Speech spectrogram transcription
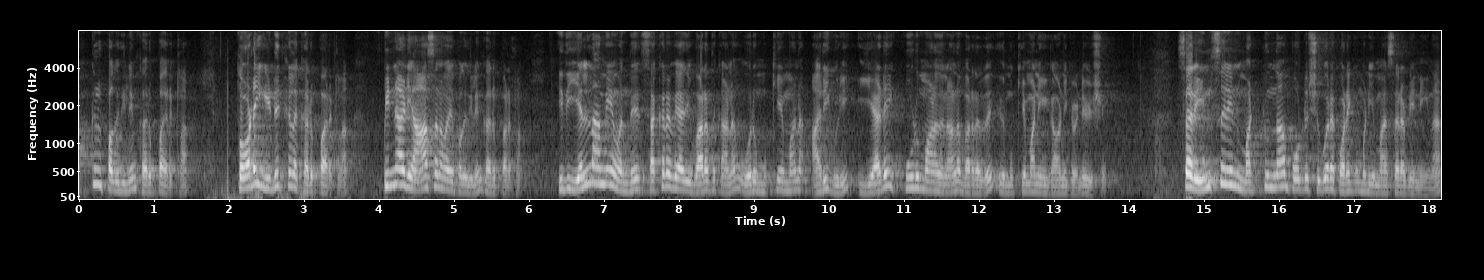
அக்கிள் பகுதியிலையும் கருப்பாக இருக்கலாம். தொடை இடுக்கில் கருப்பாக இருக்கலாம். பின்னாடி ஆசன வாய் பகுதியிலையும் கருப்பாக இருக்கலாம். இது எல்லாமே வந்து சக்கரை வியாதி வர்றதுக்கான ஒரு முக்கியமான அறிகுறி. எடை கூடுமானதுனால வர்றது இது முக்கியமாக நீங்கள் கவனிக்க வேண்டிய விஷயம். சார் இன்சுலின் மட்டும்தான் போட்டு சுகரை குறைக்க முடியுமா சார் அப்படின்னீங்கன்னா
